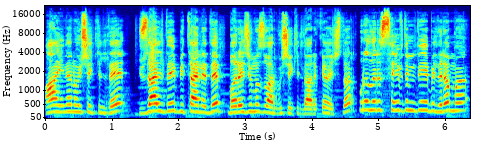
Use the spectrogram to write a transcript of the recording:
Aynen o şekilde. Güzel de bir tane de barajımız var bu şekilde arkadaşlar. Buraları sevdim diyebilir ama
